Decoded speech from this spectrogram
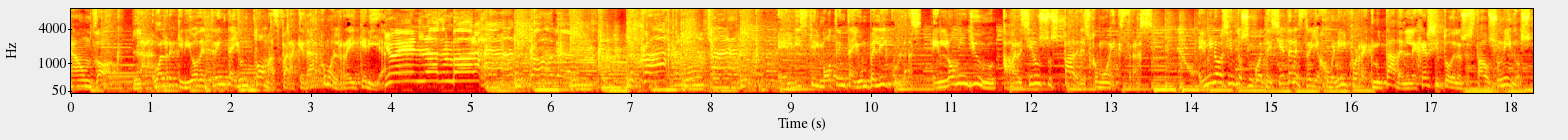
Hound Dog, la cual requirió de 31 tomas para quedar como el rey quería. 31 películas. En Loving You aparecieron sus padres como extras. En 1957 la estrella juvenil fue reclutada en el ejército de los Estados Unidos.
